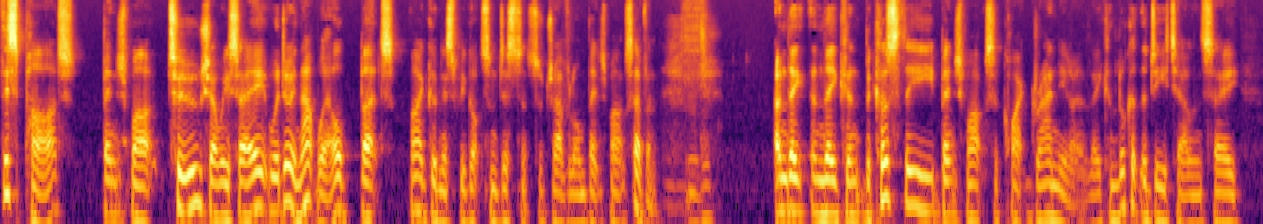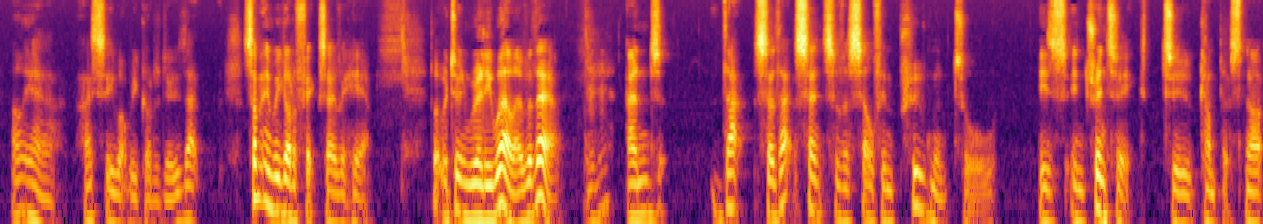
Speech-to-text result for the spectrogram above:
this part, benchmark two, shall we say, we're doing that well, but my goodness, we've got some distance to travel on benchmark 7 mm-hmm and they and they can because the benchmarks are quite granular. They can look at the detail and say, "Oh yeah, I see what we've got to do. That something we've got to fix over here, but we're doing really well over there." Mm-hmm. And that so that sense of a self improvement tool is intrinsic to Compass. Now,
